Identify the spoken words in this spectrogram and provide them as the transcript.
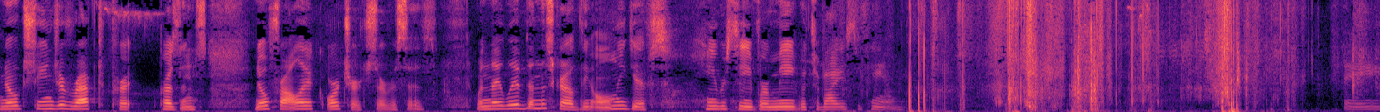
no exchange of wrapped pre- presents, no frolic or church services. When they lived in the scrub, the only gifts he received were made with Tobias's hand. A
